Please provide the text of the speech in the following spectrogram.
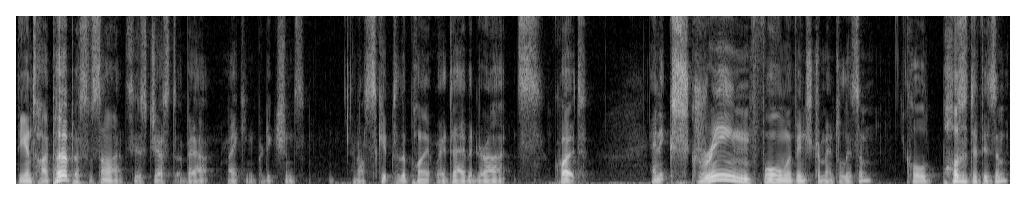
the entire purpose of science is just about making predictions. And I'll skip to the point where David writes, quote, an extreme form of instrumentalism called positivism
